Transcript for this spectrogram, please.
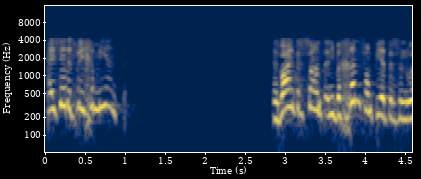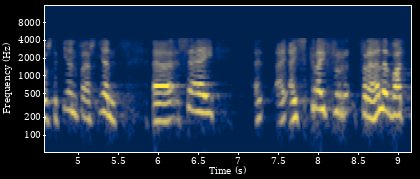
Hy sê dit vir die gemeente. Dit is baie interessant in die begin van Petrus in hoofstuk 1 vers 1, uh sê hy hy, hy skryf vir vir hulle wat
